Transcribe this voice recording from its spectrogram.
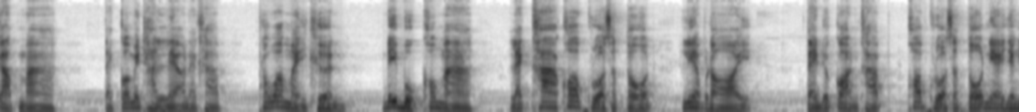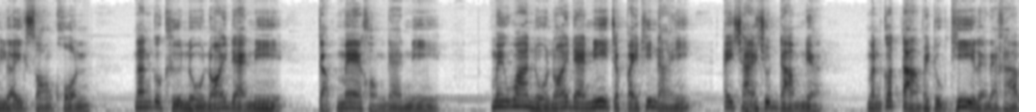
กลับมา แต่ก็ไม่ทันแล้วนะครับ เพราะว่าไมเคิลได้บุกเข้ามา และฆ่าครอบครัวสโตสเรียบร้อย แต่เดี๋ยวก่อนครับ ครอบครัวสโตสเนี่ยยังเหลืออีกสองคน นั่นก็คือหนูน้อยแดนนี่กับแม่ของแดนนี่ไม่ว่าหนูน้อยแดนนี่จะไปที่ไหน ไอ้ชายชุดดำเนี่ย มันก็ตามไปทุกที่เลยนะครับ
